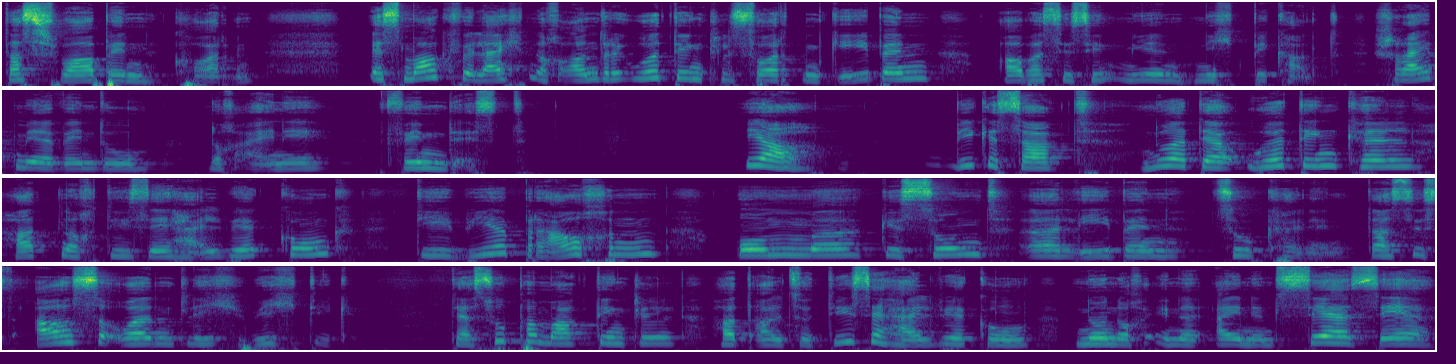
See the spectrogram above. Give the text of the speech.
das Schwabenkorn. Es mag vielleicht noch andere Urdinkelsorten geben, aber sie sind mir nicht bekannt. Schreib mir, wenn du noch eine findest. Ja, wie gesagt, nur der Urdinkel hat noch diese Heilwirkung, die wir brauchen, um äh, gesund äh, leben zu können. Das ist außerordentlich wichtig. Der Supermarktdinkel hat also diese Heilwirkung nur noch in einem sehr, sehr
